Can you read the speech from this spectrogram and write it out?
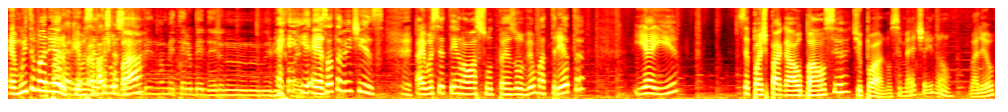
é muito maneiro, pagaria porque você entra no bar. não meterem o B dele no, no, coisas. É, é exatamente isso. Aí você tem lá um assunto pra resolver, uma treta, e aí você pode pagar o bouncer, tipo, ó, não se mete aí não, valeu?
